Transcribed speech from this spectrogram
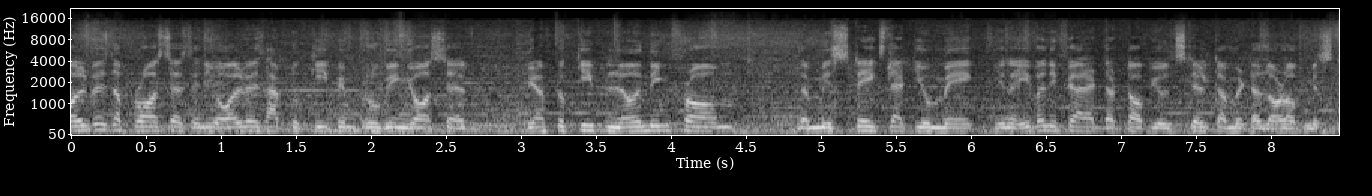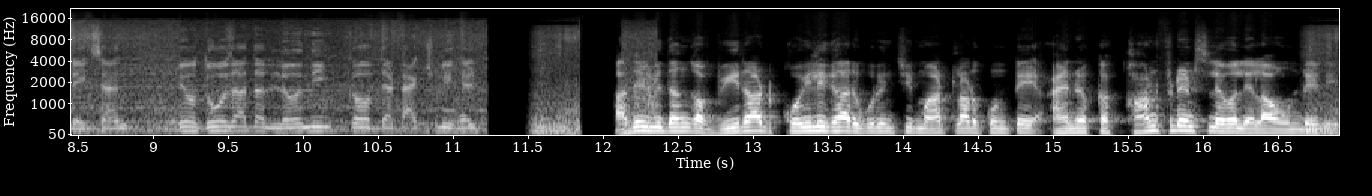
always a process and you always have to keep improving yourself you have to keep learning from the mistakes that you make you know even if you are at the top you'll still commit a lot of mistakes and you know those are the learning curve that actually help అదేవిధంగా విరాట్ కోహ్లీ గారి గురించి మాట్లాడుకుంటే ఆయన యొక్క కాన్ఫిడెన్స్ లెవెల్ ఎలా ఉండేది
